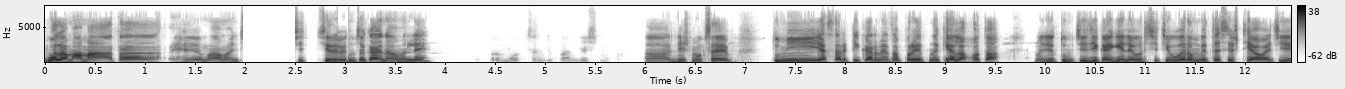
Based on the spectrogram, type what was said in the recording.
बोला मामा आता हे मामांचे तुमचं काय नाव म्हणले? प्रमोद संदीपान देशमुख. हा, देशमुख साहेब तुम्ही यासाठी करण्याचा प्रयत्न केला होता. म्हणजे तुमचे जे काही गेल्या वर्षीचे वरंबे तसेच ठेवायचे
